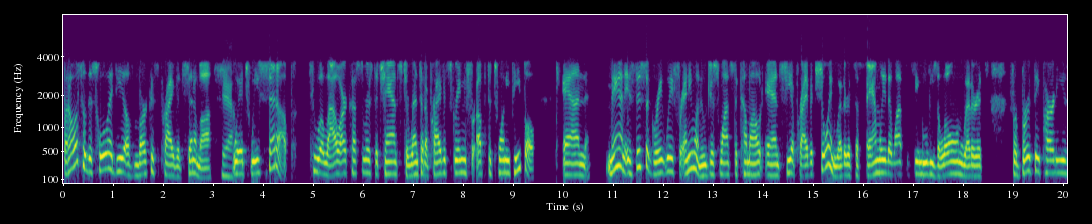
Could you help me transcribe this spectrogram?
But also this whole idea of Marcus Private Cinema, Yeah. which we've set up to allow our customers the chance to rent at a private screening for up to 20 people. And man, is this a great way for anyone who just wants to come out and see a private showing, whether it's a family that wants to see movies alone, whether it's for birthday parties.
